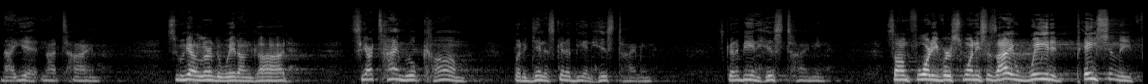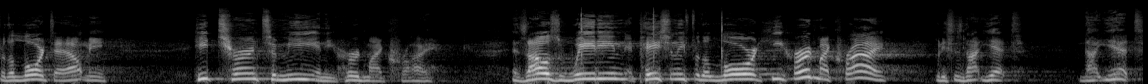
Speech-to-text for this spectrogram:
not yet, not time. So we got to learn to wait on God. See, our time will come, but again, it's going to be in His timing. It's going to be in His timing. Psalm 40, verse 1, he says, I waited patiently for the Lord to help me. He turned to me and He heard my cry. As I was waiting patiently for the Lord, He heard my cry, but He says, Not yet. Not yet.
